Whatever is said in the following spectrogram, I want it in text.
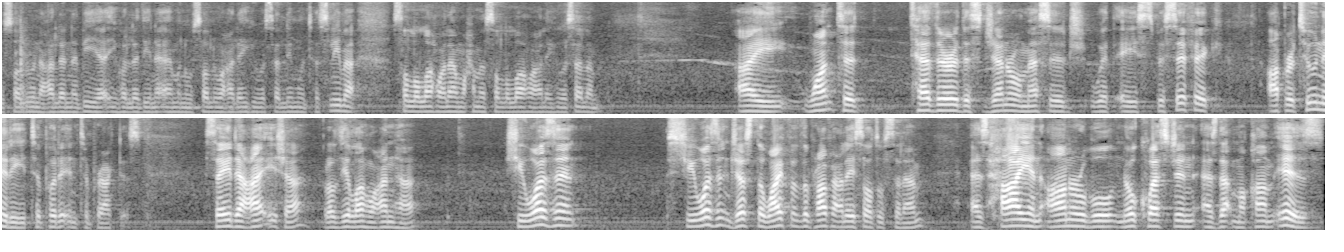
يصلون على النبي أيها الذين آمنوا صلوا عليه وسلموا تسليما. صلى الله على محمد صلى الله عليه وسلم. I want to tether this general message with a specific opportunity to put it into practice. سيدة عائشة رضي الله عنها she wasn't she wasn't just the wife of the Prophet عليه الصلاة والسلام. As high and honorable, no question, as that maqam is,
